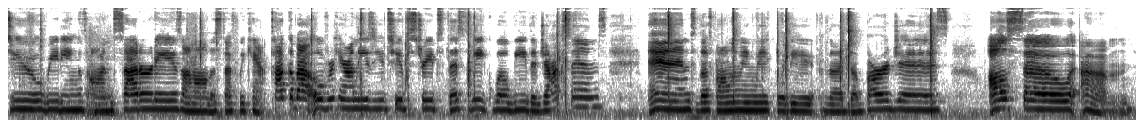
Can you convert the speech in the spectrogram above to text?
do readings on Saturdays on all the stuff we can't talk about over here on these YouTube streets. This week will be the Jacksons and the following week will be the DeBarges. Also, um,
